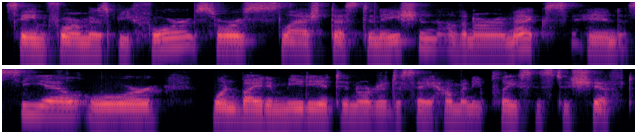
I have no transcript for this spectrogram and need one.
Same form as before, source slash destination of an RMX, and CL or one byte immediate in order to say how many places to shift.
